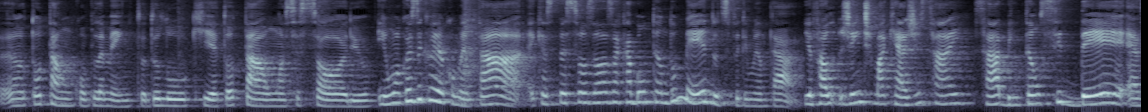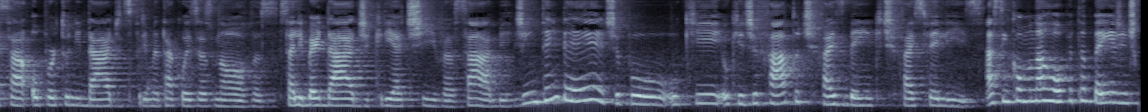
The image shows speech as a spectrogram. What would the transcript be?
é total um complemento do look, é total um acessório. E uma coisa que eu ia comentar é que as pessoas elas acabam tendo medo de experimentar. E eu falo, gente, maquiagem sai, sabe? Então se dê essa oportunidade de experimentar coisas novas, essa liberdade criativa, sabe? De entender, tipo, o que, o que de fato te faz bem, o que te faz feliz. Assim como na roupa também, a gente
